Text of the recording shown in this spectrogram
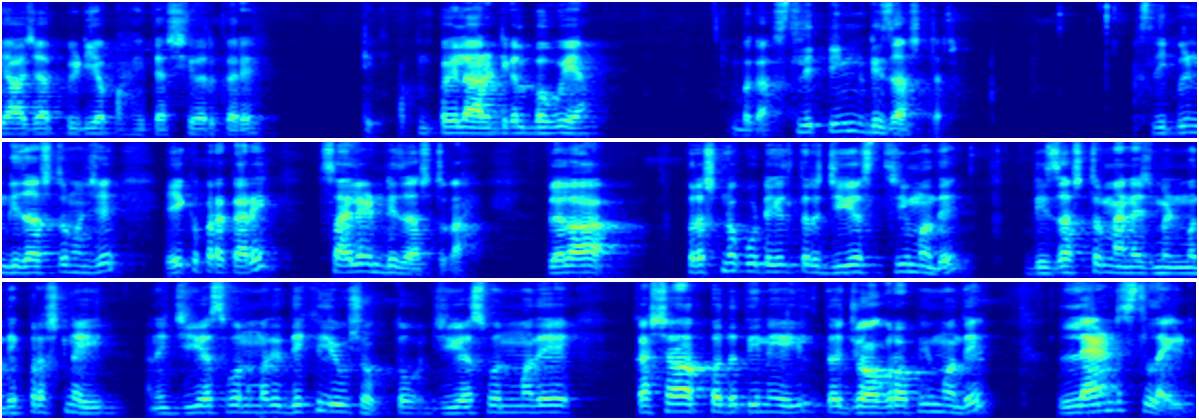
या ज्या पी डी एफ आहे त्या शेअर करेल. ठीक आपण पहिलं आर्टिकल बघूया. बघा स्लिपिंग डिझास्टर स्लिपिंग डिझास्टर म्हणजे एक प्रकारे सायलेंट डिझास्टर आहे. आपल्याला प्रश्न कुठे येईल तर जी एस थ्रीमध्ये डिझास्टर मॅनेजमेंटमध्ये प्रश्न येईल. आणि जी एस वनमध्ये देखील येऊ शकतो. जी एस वनमध्ये कशा पद्धतीने येईल? तर जॉग्रॉफीमध्ये लँडस्लाईड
